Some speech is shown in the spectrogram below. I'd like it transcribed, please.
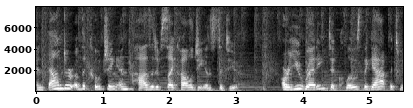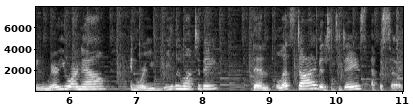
and founder of the Coaching and Positive Psychology Institute. Are you ready to close the gap between where you are now and where you really want to be? Then let's dive into today's episode.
